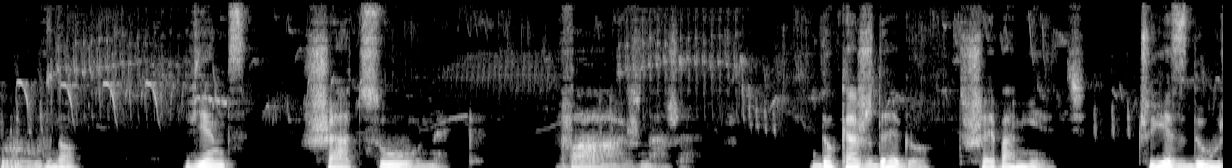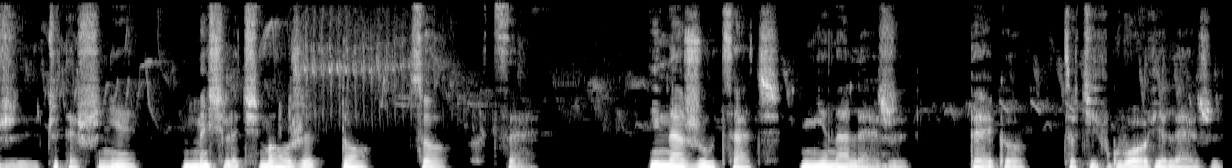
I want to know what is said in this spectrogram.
równo. Więc Szacunek. Ważna rzecz. Do każdego trzeba mieć. Czy jest duży, czy też nie, myśleć może to, co chce. I narzucać nie należy tego, co ci w głowie leży.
